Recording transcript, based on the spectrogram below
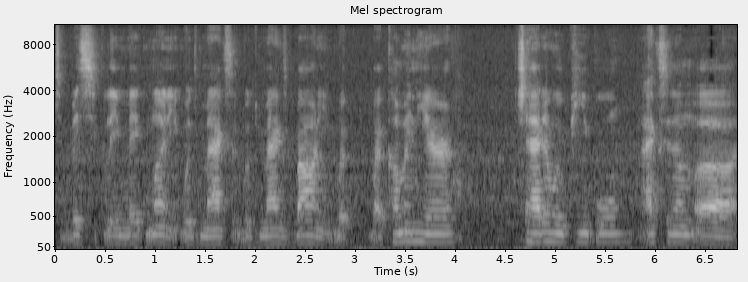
to basically make money with max with max bounty. But by coming here chatting with people asking them uh,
